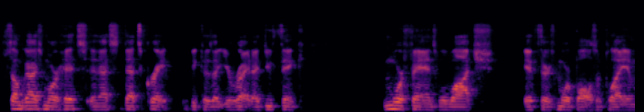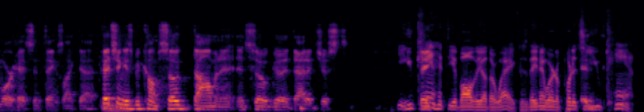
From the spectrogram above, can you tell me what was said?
some guys more hits, and that's that's great because uh, you're right. I do think more fans will watch if there's more balls in play and more hits and things like that. Pitching Mhm. has become so dominant and so good that it just You can't hit the ball the other way because they know where to put it, so It- you can't.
